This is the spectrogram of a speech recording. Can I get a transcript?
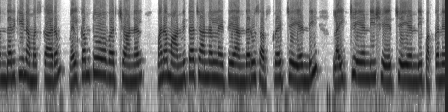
అందరికీ నమస్కారం. వెల్కమ్ టు అవర్ ఛానల్ మన మాన్విత ఛానల్ అయితే అందరూ సబ్స్క్రైబ్ చేయండి లైక్ చేయండి షేర్ చేయండి పక్కనే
